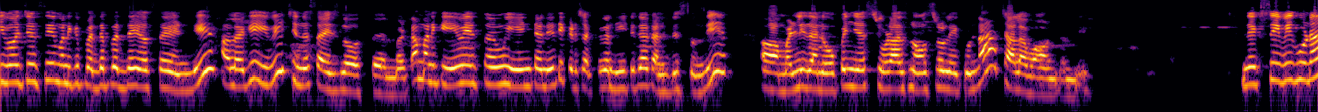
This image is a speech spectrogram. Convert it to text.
ఇవి వచ్చేసి మనకి పెద్ద పెద్దవి వస్తాయండి. అలాగే ఇవి చిన్న సైజ్లో వస్తాయి అన్నమాట మనకి ఏం వేసాము ఏంటి అనేది ఇక్కడ చక్కగా నీట్గా కనిపిస్తుంది. మళ్ళీ దాన్ని ఓపెన్ చేసి చూడాల్సిన అవసరం లేకుండా చాలా బాగుంటుంది. నెక్స్ట్ ఇవి కూడా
